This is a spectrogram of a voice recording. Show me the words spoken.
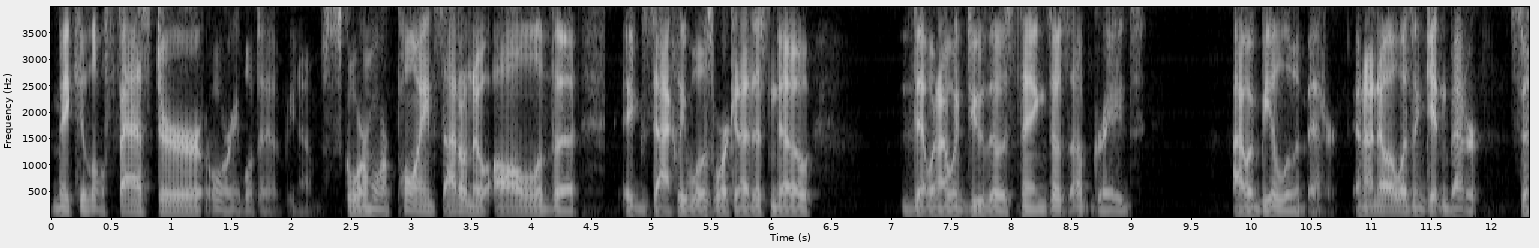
make you a little faster or able to you know score more points. I don't know all of the exactly what was working. I just know that when I would do those things, those upgrades, I would be a little bit better. And I know I wasn't getting better, so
